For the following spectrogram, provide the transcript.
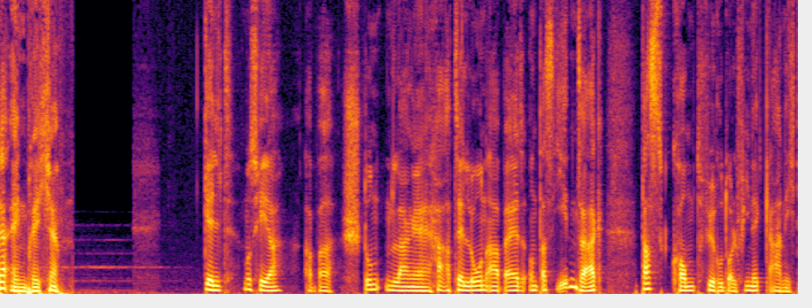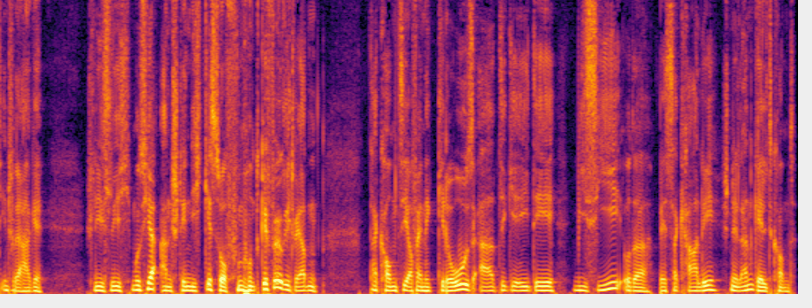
der Einbrecher. Geld muss her, aber stundenlange harte Lohnarbeit und das jeden Tag, das kommt für Rudolfine gar nicht in Frage. Schließlich muss hier anständig gesoffen und gevögelt werden. Da kommt sie auf eine großartige Idee, wie sie oder besser Kali schnell an Geld kommt.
